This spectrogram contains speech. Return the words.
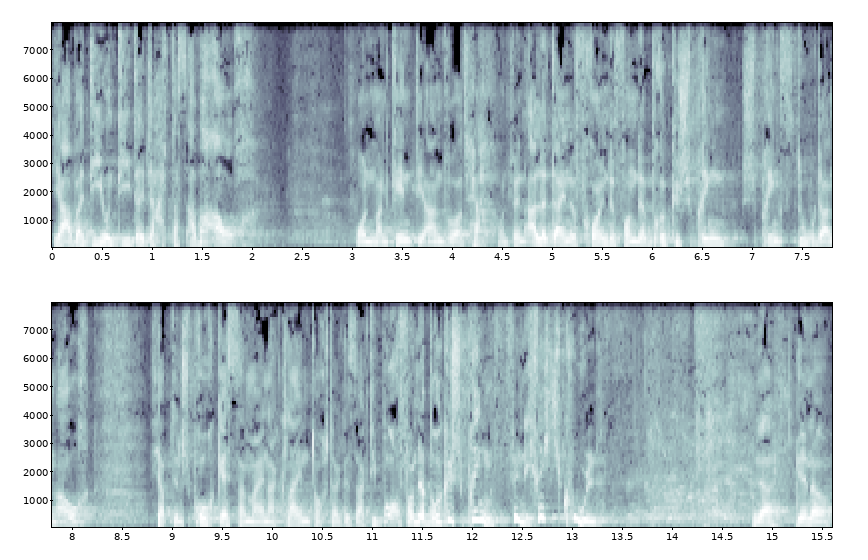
ja, aber die und die, die darf das aber auch. Und man kennt die Antwort, ja, und wenn alle deine Freunde von der Brücke springen, springst du dann auch? Ich habe den Spruch gestern meiner kleinen Tochter gesagt, die, boah, von der Brücke springen, finde ich richtig cool. Ja, genau.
